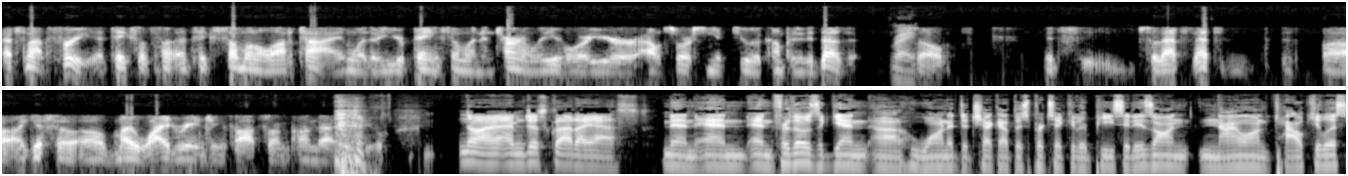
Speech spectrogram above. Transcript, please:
that's not free. It takes it takes someone a lot of time, whether you're paying someone internally or you're outsourcing it to a company that does it. Right. So it's so that's that's uh, I guess uh, uh, my wide ranging thoughts on on that issue. No, I'm just glad I asked. And and and for those again uh, who wanted to check out this particular piece, it is on Nylon Calculus,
